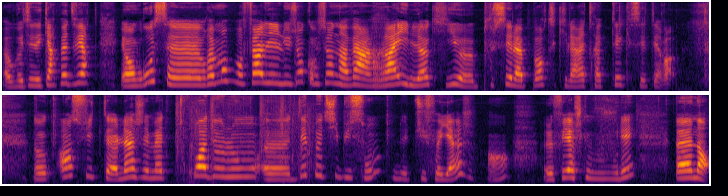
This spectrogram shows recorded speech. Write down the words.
bah, vous mettez des carpettes vertes. Et en gros, c'est vraiment pour faire l'illusion comme si on avait un rail là qui euh, poussait la porte, qui la rétractait, etc. Donc ensuite, là, je vais mettre trois de long, euh, des petits buissons, des petits feuillages, hein, le feuillage que vous voulez. Euh, non,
